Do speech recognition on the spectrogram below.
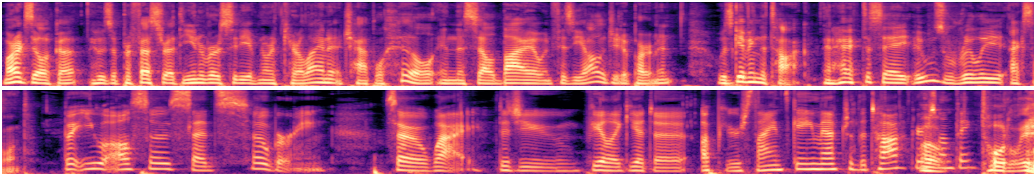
Mark Zylka, who's a professor at the University of North Carolina at Chapel Hill in the cell bio and physiology department, was giving the talk, and I have to say it was really excellent. But you also said sobering. So why? Did you feel like you had to up your science game after the talk or oh, something? Totally.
